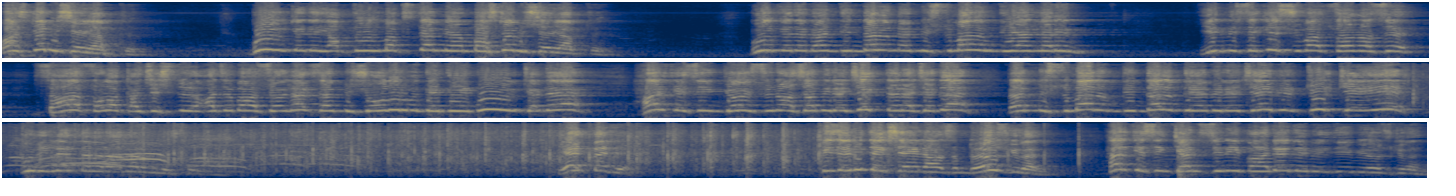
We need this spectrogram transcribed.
Başka bir şey yaptı. Bu ülkede yaptırılmak istenmeyen başka bir şey yaptı. Bu ülkede ben dindarım ben Müslümanım diyenlerin 28 Şubat sonrası sağa sola kaçıştığı acaba söylersem bir şey olur mu dediği bu ülkede herkesin göğsünü açabilecek derecede ben Müslümanım, dindarım diyebileceği bir Türkiye'yi bu milletle beraber oluşturduk. Yetmedi. Bize bir tek şey lazımdı, özgüven. Herkesin kendisini ifade edebildiği bir özgüven.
